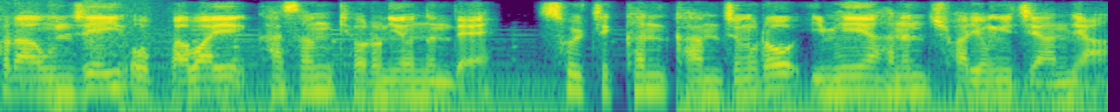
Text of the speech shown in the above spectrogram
크라운 제이 오빠와의 가상 결혼이었는데 솔직한 감정으로 임해야 하는 촬영이지 않냐.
